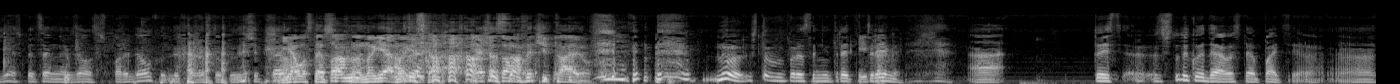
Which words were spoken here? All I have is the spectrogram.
Я специально взял шпаргалку для того, чтобы зачитать. Я остеопат, но я, но я, я сейчас вам зачитаю. Ну, чтобы просто не тратить время. А, то есть, э, что такое, да, остеопатия? Э,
